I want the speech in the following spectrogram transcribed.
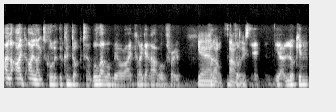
I, I like to call it the conductor. Will that one be all right? Can I get that one through? Yeah, that'll, that'll do. You know, looking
